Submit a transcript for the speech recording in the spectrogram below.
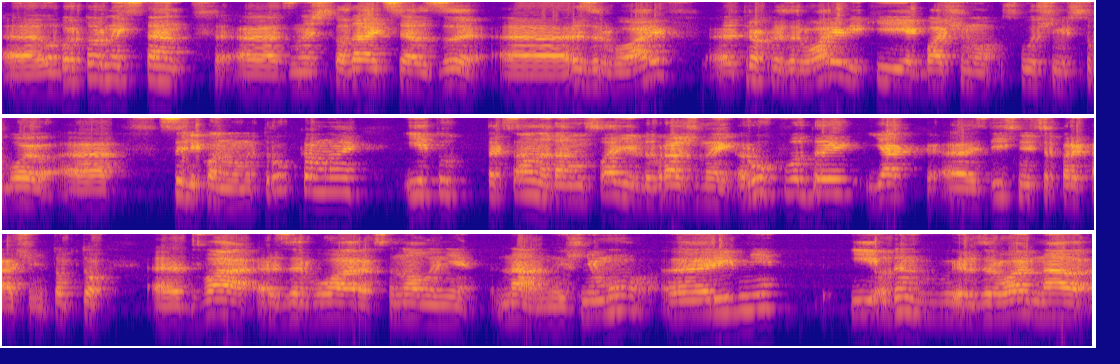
Е, Лабораторний стенд е, значить, складається з резервуарів, трьох резервуарів, які, як бачимо, сполучені між собою силіконовими трубками. І тут так само на даному слайді відображений рух води, як здійснюється перекачування. Тобто два резервуари встановлені на нижньому рівні, і один резервуар на,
